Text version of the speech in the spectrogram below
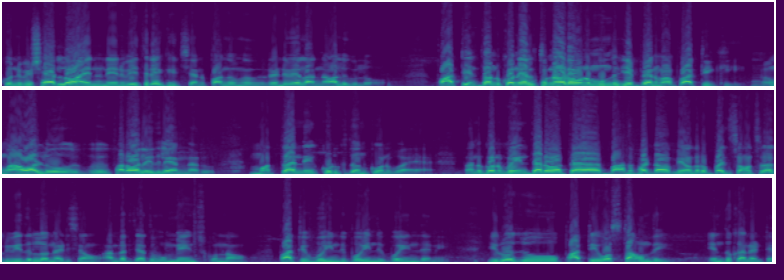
కొన్ని విషయాల్లో ఆయన నేను వ్యతిరేకించాను. పంతొమ్మిది రెండు వేల నాలుగులో. పార్టీని తనుకొని వెళ్తున్నాడు అని ముందు చెప్పాను మా పార్టీకి. మా వాళ్ళు పర్వాలేదులే అన్నారు. మొత్తాన్ని కొడుకు తనుకొని పోయా. తనుకొని పోయిన తర్వాత బాధపడ్డాం. మేమందరం పది సంవత్సరాలు వీధుల్లో నడిచాం. అందరి చేత ఉమ్మేయించుకున్నాం. పార్టీ పోయింది పోయింది పోయిందని ఈరోజు పార్టీ వస్తూ ఉంది. ఎందుకనంటే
